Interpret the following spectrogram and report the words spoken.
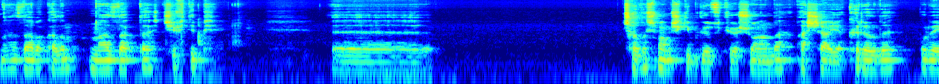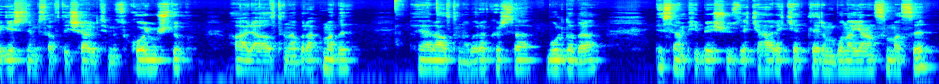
Nasdaq'a bakalım. Nasdaq'ta çift dip eee, çalışmamış gibi gözüküyor şu anda. Aşağıya kırıldı. Buraya geçtiğimiz hafta işaretimizi koymuştuk. Hala altına bırakmadı. Eğer altına bırakırsa burada da S&P 500'deki hareketlerin buna yansıması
